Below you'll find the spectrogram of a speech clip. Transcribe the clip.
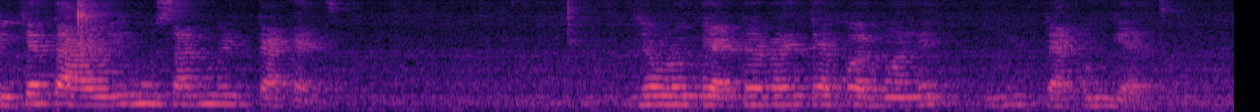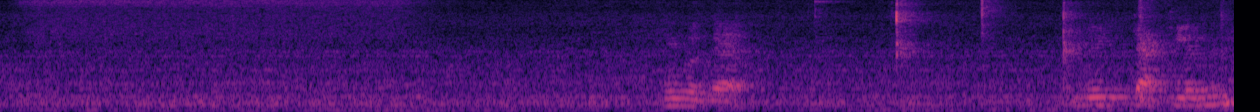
याच्यात आवडीनुसार मीठ टाकायचं. जेवढं बॅटर आहे त्याप्रमाणे मीठ टाकून घ्यायचं. हे बघा. मीठ टाकलं मी.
